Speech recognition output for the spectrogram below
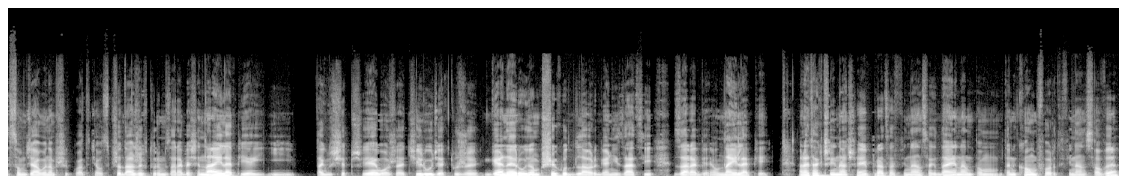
są działy, na przykład dział sprzedaży, w którym zarabia się najlepiej i tak już się przyjęło, że ci ludzie, którzy generują przychód dla organizacji, zarabiają najlepiej. Ale tak czy inaczej, praca w finansach daje nam tą, ten komfort finansowy,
